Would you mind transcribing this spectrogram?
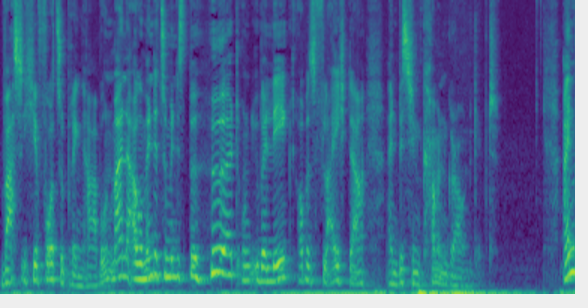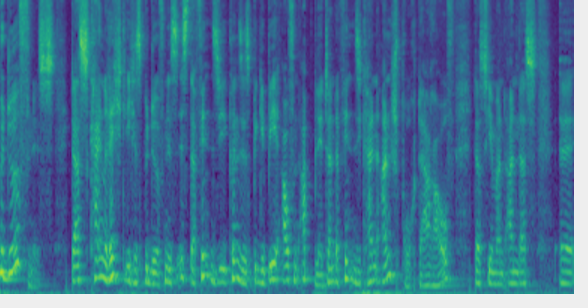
was ich hier vorzubringen habe und meine Argumente zumindest behört und überlegt, ob es vielleicht da ein bisschen Common Ground gibt. Ein Bedürfnis, das kein rechtliches Bedürfnis ist, da finden Sie, können Sie das BGB auf und abblättern, da finden Sie keinen Anspruch darauf, dass jemand anders äh,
